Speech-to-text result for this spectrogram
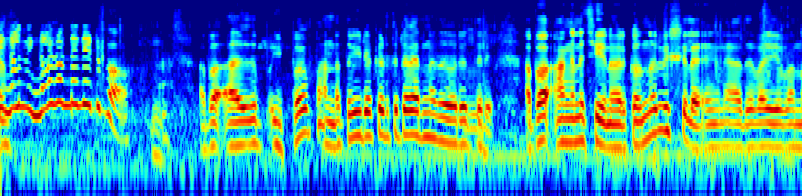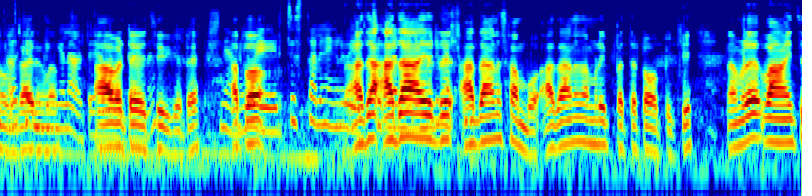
നിങ്ങൾ നിങ്ങളെ കണ്ടന്റ് പോ. അപ്പൊ അത് ഇപ്പൊ പണ്ടത്തെ വീഡിയോ ഒക്കെ എടുത്തിട്ട് വരണത് ഓരോരുത്തര്. അപ്പൊ അങ്ങനെ ചെയ്യണവർക്കൊന്നും ഒരു വിഷയമില്ല. ഇങ്ങനെ അത് വഴി വന്നു കാര്യങ്ങളും ആവട്ടെ, വെച്ചിരിക്കട്ടെ. അപ്പോൾ അത് അതായത് അതാണ് സംഭവം. അതാണ് നമ്മുടെ ഇപ്പോഴത്തെ ടോപ്പിക് നമ്മൾ വാങ്ങിച്ച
